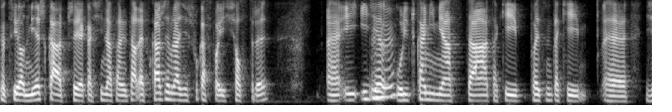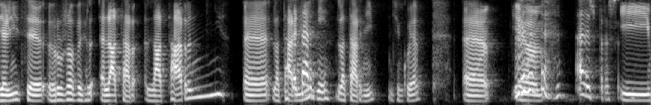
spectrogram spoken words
na której on mieszka, czy jakaś inna planeta, ale w każdym razie szuka swojej siostry e, i idzie mhm. uliczkami miasta, takiej powiedzmy takiej dzielnicy różowych latar, latarń, latarni, latarni. Latarni, dziękuję. Um, Ależ proszę. I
